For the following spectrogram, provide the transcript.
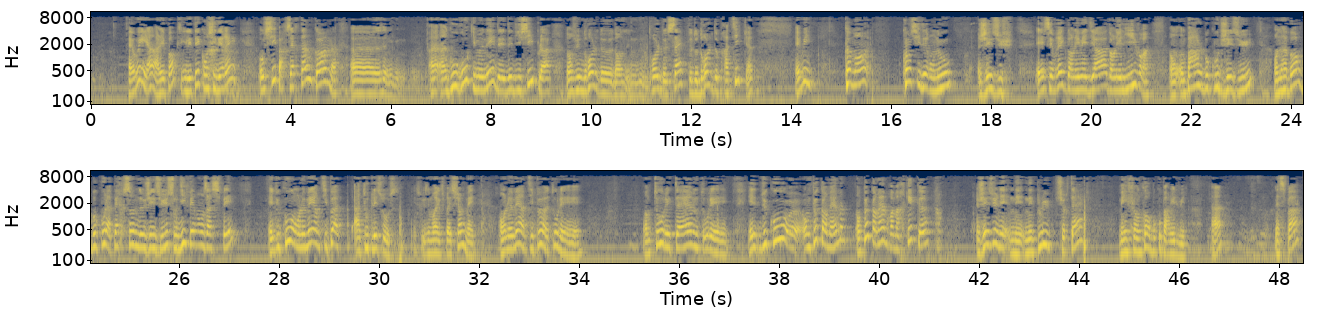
Eh oui, hein, à l'époque, il était considéré aussi par certains comme euh, un, gourou qui menait des, disciples dans une drôle de, secte, de drôle de pratique. hein. Eh oui, comment considérons-nous Jésus? Et c'est vrai que dans les médias, dans les livres, on parle beaucoup de Jésus, on aborde beaucoup la personne de Jésus sous différents aspects, et du coup on le met un petit peu à, toutes les sauces. Excusez-moi l'expression, mais on le met un petit peu à tous les, dans tous les thèmes, tous les. Et du coup, euh, on peut quand même, on peut quand même remarquer que Jésus n'est- plus sur terre, mais il fait encore beaucoup parler de lui, hein? N'est-ce pas?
